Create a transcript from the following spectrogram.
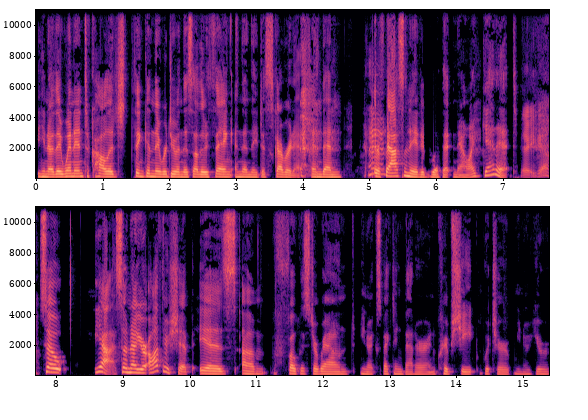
You know, they went into college thinking they were doing this other thing and then they discovered it. And then they're fascinated with it. Now I get it. There you go. So, yeah. So now your authorship is um, focused around, you know, expecting better and crib sheet, which are, you know, your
